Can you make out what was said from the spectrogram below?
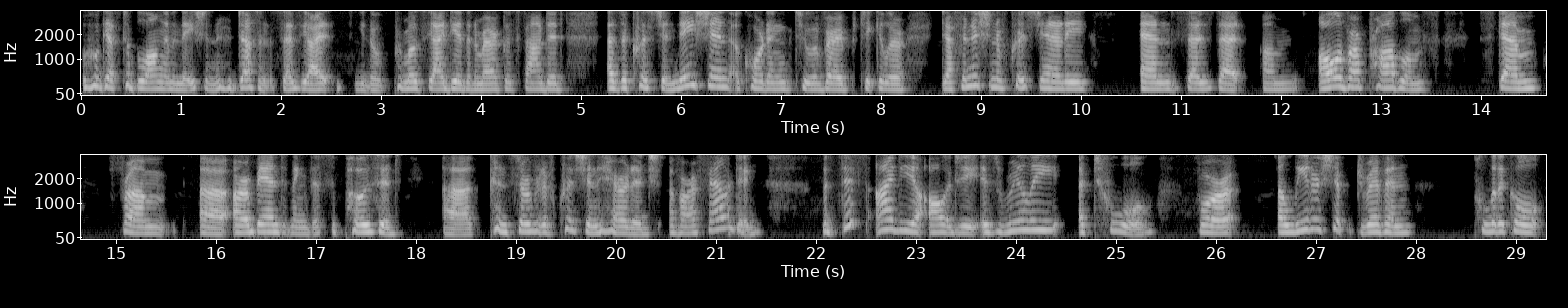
who gets to belong in the nation and who doesn't. It says the you know promotes the idea that America is founded as a Christian nation according to a very particular definition of Christianity, and says that um, all of our problems stem from uh, our abandoning the supposed uh, conservative Christian heritage of our founding. But this ideology is really a tool for a leadership driven political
